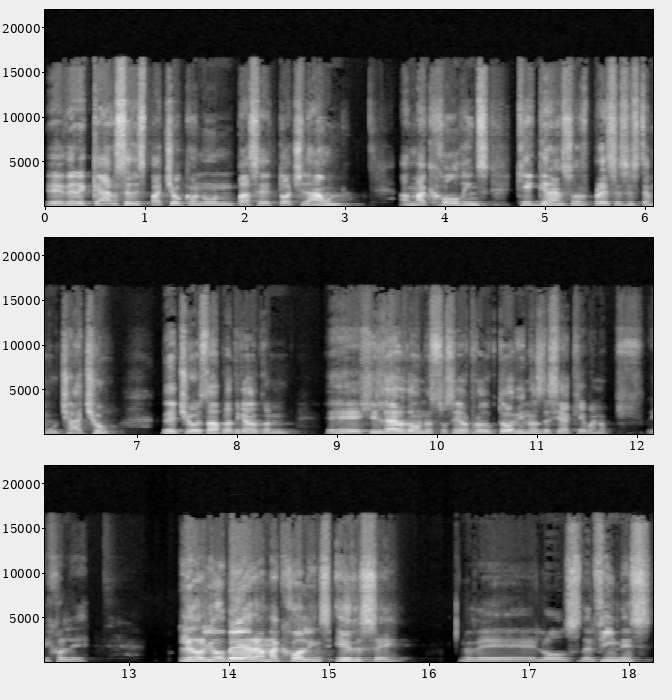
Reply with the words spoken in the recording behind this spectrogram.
Eh, Derek Carr se despachó con un pase de touchdown a Mac Holdings. Qué gran sorpresa es este muchacho. De hecho, estaba platicando con eh, Gildardo, nuestro señor productor, y nos decía que, bueno, pues, híjole, le dolió ver a Mac Hollins irse de los delfines.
